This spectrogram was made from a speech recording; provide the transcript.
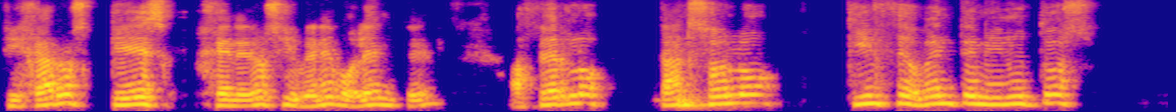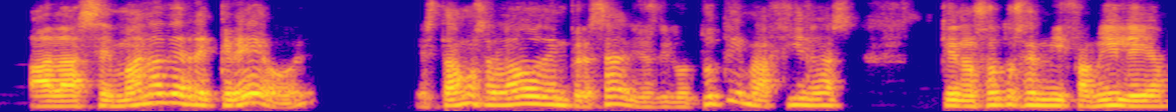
fijaros que es generoso y benevolente, hacerlo tan solo 15 o 20 minutos a la semana de recreo. ¿eh? Estamos hablando de empresarios. Digo, ¿tú te imaginas que nosotros en mi familia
